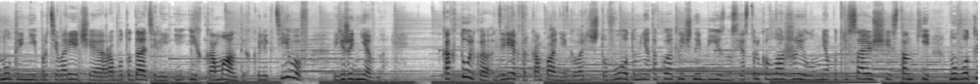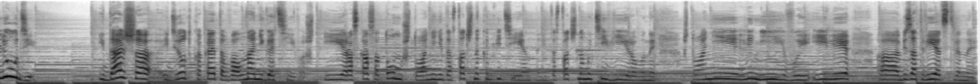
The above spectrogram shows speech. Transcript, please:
внутренние противоречия работодателей и их команд, их коллективов ежедневно. Как только директор компании говорит, что вот, у меня такой отличный бизнес, я столько вложил, у меня потрясающие станки, ну вот люди, и дальше идет какая-то волна негатива и рассказ о том, что они недостаточно компетентны, недостаточно мотивированы, что они ленивы или э, безответственны.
